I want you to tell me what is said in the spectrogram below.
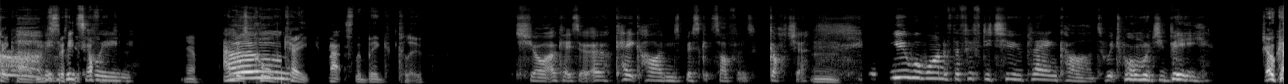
Cake hardens. it's a biscuit. Yeah. And it's Oh. called cake. That's the big clue. Sure. Okay. So uh, cake hardens, biscuit softens. Gotcha. Mm. If you were one of the 52 playing cards, which one would you be? Joker.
